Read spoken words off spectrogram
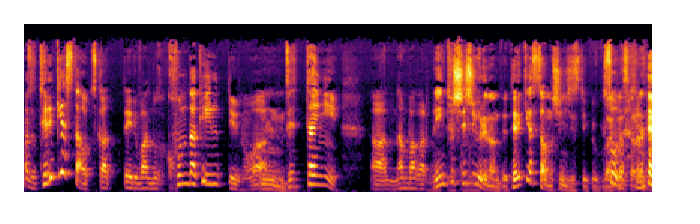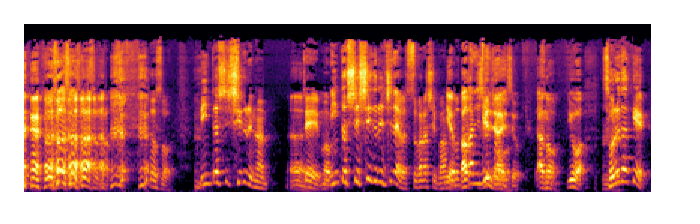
まずテレキャスターを使っているバンドがこんだけいるっていうのは、うん。絶対にあのナンバーガールの凛としてしぐれなんてテレキャスターの真実っていう曲がありますからね。ねそうそうそうそう。そうそう凛としてしぐれなんて、うん。まあ凛としてしぐれ自体は素晴らしいバンドいやバカにしてるんじゃないですよ。あの要はそれだけ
